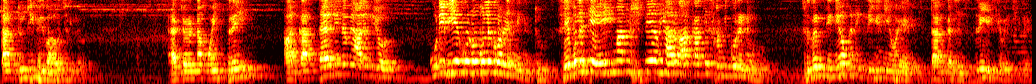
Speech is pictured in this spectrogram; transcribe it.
তার দুটি বিবাহ ছিল। একজনের নাম মৈত্রেয়ী আর কাত্যায়নী নামে আরেকজন, উনি বিয়ে করব বলে করেননি কিন্তু। সে বলেছে, এই মানুষ পেয়ে আমি আর আর কাকে স্বামী করে নেব? সুতরাং তিনিও ওখানে গৃহিণী হয়ে তার কাছে স্ত্রী হিসেবে ছিলেন।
